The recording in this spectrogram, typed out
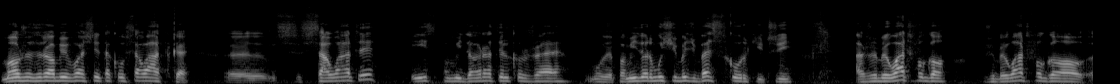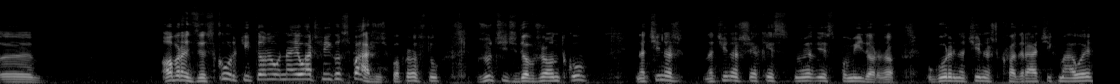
Może zrobię właśnie taką sałatkę y, z sałaty i z pomidora, tylko że mówię, pomidor musi być bez skórki, czyli a żeby łatwo go, żeby łatwo go y, obrać ze skórki, to no, najłatwiej go sparzyć. Po prostu wrzucić do wrzątku, nacinasz, nacinasz jak jest, no, jest pomidor, no, u góry nacinasz kwadracik mały,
